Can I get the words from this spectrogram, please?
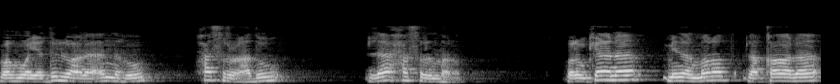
وهو يدل على أنه حصر العدو لا حصر المرض. ولو كان من المرض لقال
